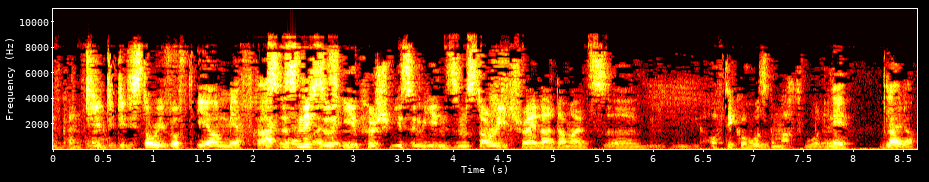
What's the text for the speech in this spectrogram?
auf keinen die, Fall. die, die Story wirft eher mehr Fragen. Es ist auf nicht so episch, wie es irgendwie in diesem Story-Trailer damals äh, auf dicke Hose gemacht wurde. Nee, leider.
